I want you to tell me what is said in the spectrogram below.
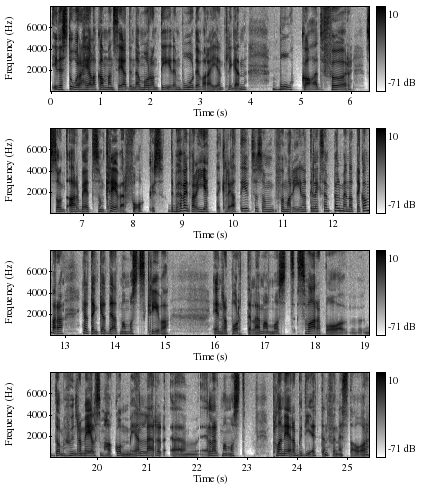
i det stora hela kan man säga att den där morgontiden borde vara egentligen bokad för sånt arbete som kräver fokus. Det behöver inte vara jättekreativt, så som för Marina till exempel men att det kan vara helt enkelt det att man måste skriva en rapport eller man måste svara på de hundra mejl som har kommit eller, ehm, eller att man måste planera budgeten för nästa år.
